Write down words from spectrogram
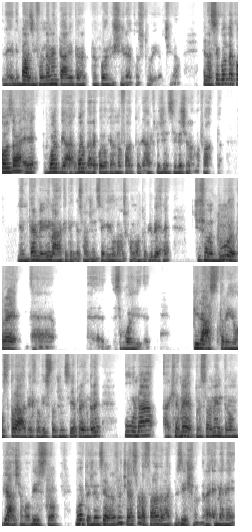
le, le basi fondamentali per, per, poi riuscire a costruirci. No? E la seconda cosa è guardia, guardare quello che hanno fatto le altre agenzie che ce l'hanno fatta. In termini di marketing, che sono agenzie che io conosco molto più bene, ci sono due o tre, eh, eh, se vuoi, pilastri o strade che ho visto agenzie prendere. Una eh, che a me personalmente non piace, ma ho visto molte agenzie avere successo, è la strada dell'acquisition, della M&A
